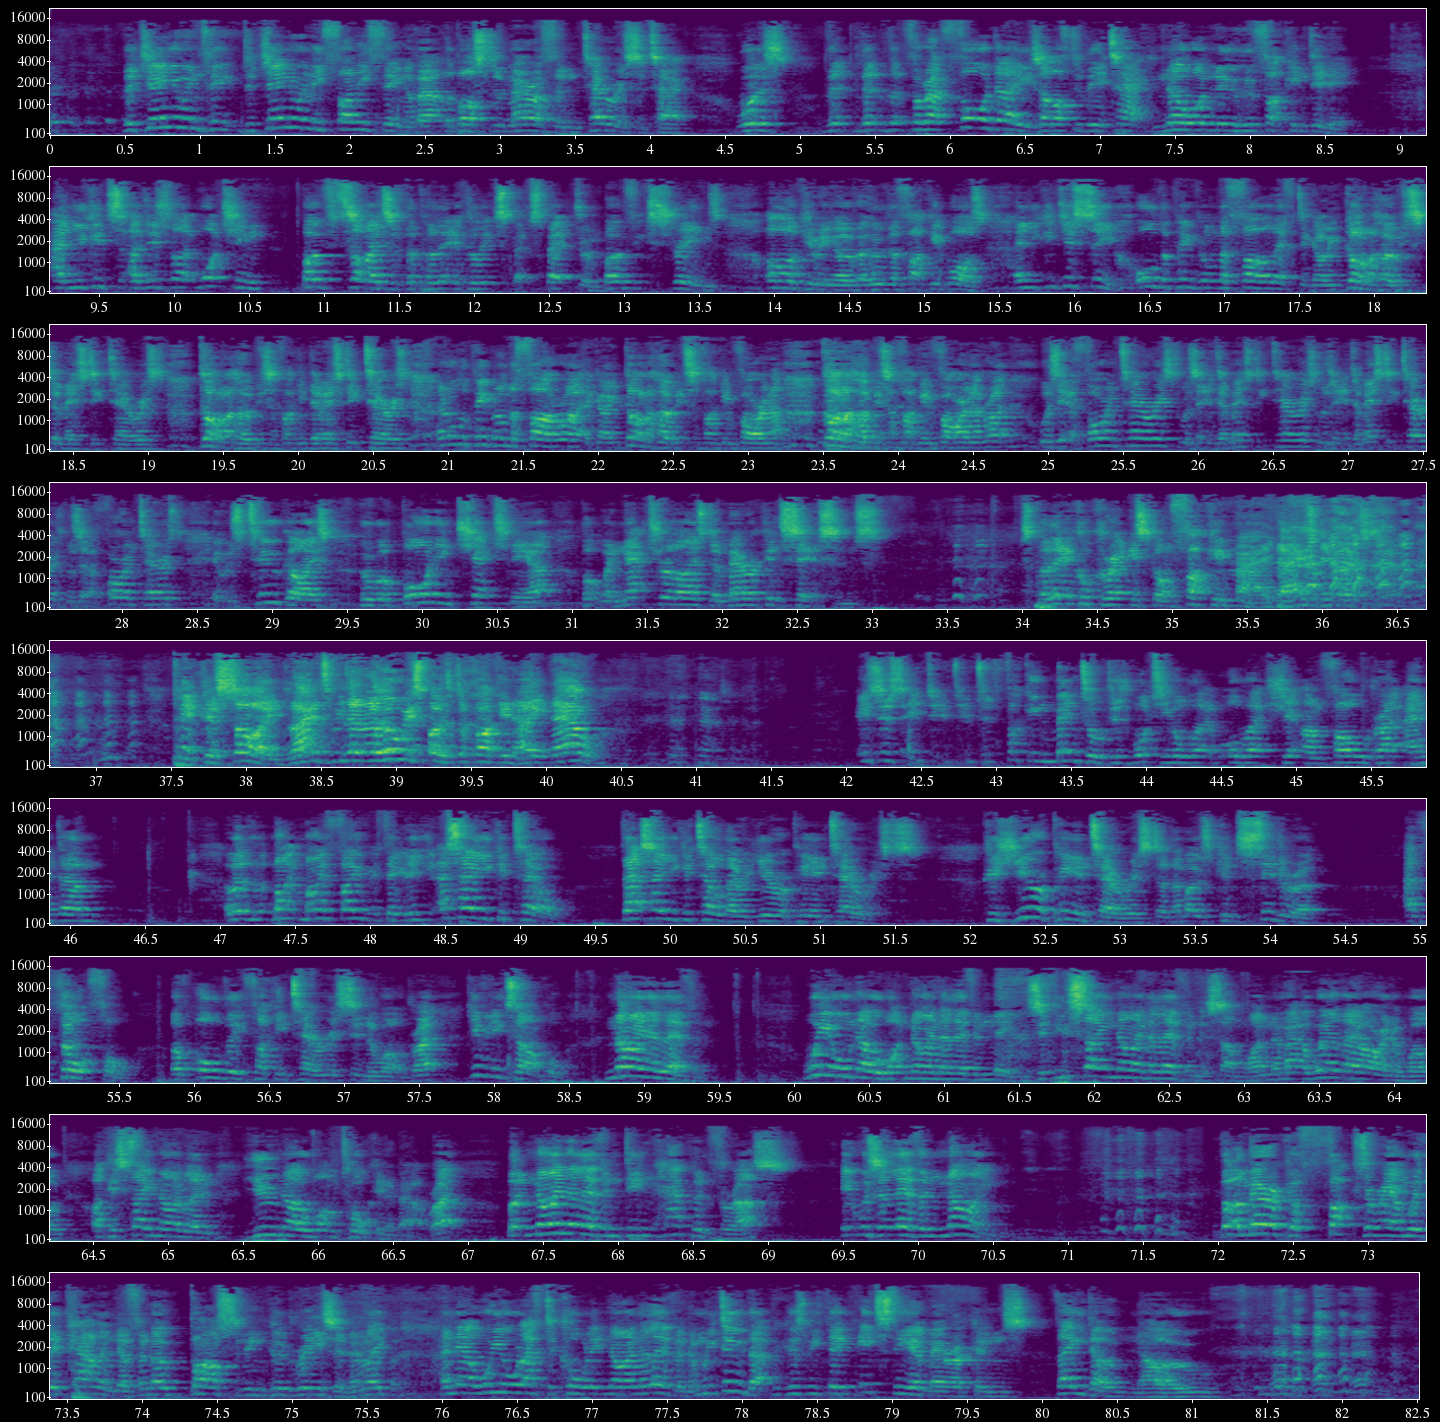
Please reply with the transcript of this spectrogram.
the genuine thing, the genuinely funny thing about the Boston Marathon terrorist attack was that, that, that for about four days after the attack, no one knew who fucking did it. And you could, I just like watching both sides of the political spectrum, both extremes, arguing over who the fuck it was. And you could just see all the people on the far left are going, God, I hope it's a domestic terrorist. God, I hope it's a fucking domestic terrorist. And all the people on the far right are going, God, I hope it's a fucking foreigner. God, I hope it's a fucking foreigner, right? Was it a foreign terrorist? Was it a domestic terrorist? Was it a domestic terrorist? Was it a foreign terrorist? It was two guys who were born in Chechnya but were naturalised American citizens. It's political correctness gone fucking mad. That is Pick a side, lads. We don't know who we're supposed to fucking hate now. It's just it, it, it's just fucking mental just watching all that all that shit unfold, right? And um, my my favourite thing. That's how you could tell. That's how you could tell they were European terrorists. Because European terrorists are the most considerate and thoughtful of all the fucking terrorists in the world, right? Give an example. 9/11. We all know what 9-11 means. If you say 9-11 to someone, no matter where they are in the world, I can say 9-11, you know what I'm talking about, right? But 9-11 didn't happen for us. It was 11-9. But America fucks around with the calendar for no bastarding good reason. And, they, and now we all have to call it 9-11. And we do that because we think it's the Americans. They don't know.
